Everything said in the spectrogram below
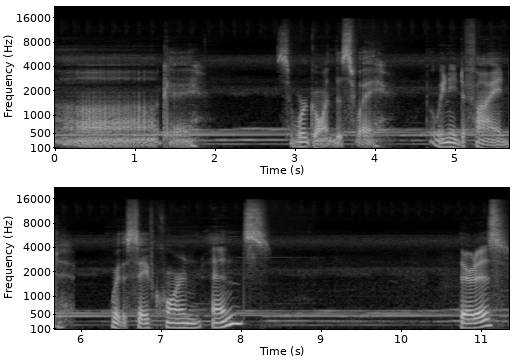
Uh, okay. So we're going this way. But we need to find where the safe corn ends. There it is.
